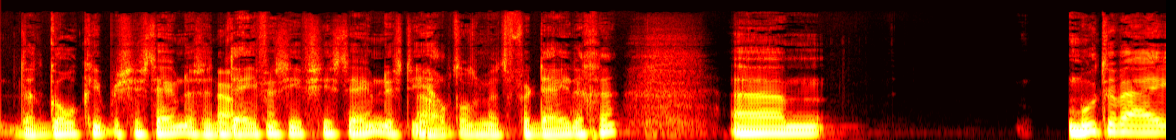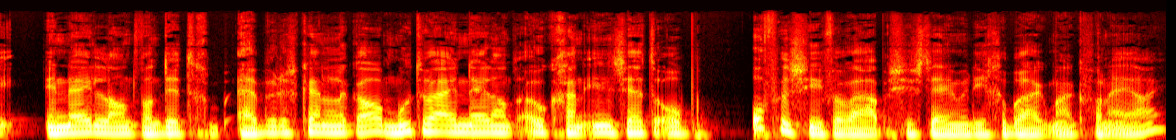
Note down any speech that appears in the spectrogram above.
dat goalkeeper systeem, dat is een Ja. defensief systeem, dus die Ja. helpt ons met verdedigen. Ehm, moeten wij in Nederland, want dit hebben we dus kennelijk al, moeten wij in Nederland ook gaan inzetten op offensieve wapensystemen die gebruik maken van AI?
